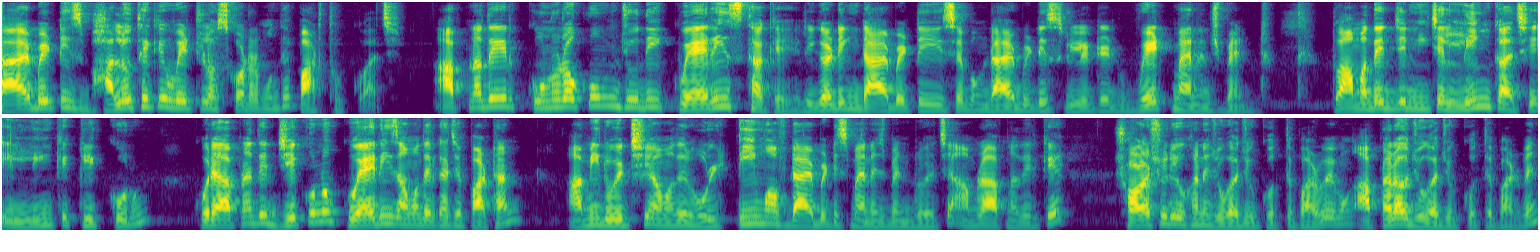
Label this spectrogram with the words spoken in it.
ডায়াবেটিস ভালো থেকে ওয়েট লস করার মধ্যে পার্থক্য আছে। আপনাদের কোনো রকম যদি কোয়ারিজ থাকে রিগার্ডিং ডায়াবেটিস এবং ডায়াবেটিস রিলেটেড ওয়েট ম্যানেজমেন্ট তো আমাদের যে নিচে লিঙ্ক আছে, এই লিঙ্কে ক্লিক করুন। করে আপনাদের যে কোনো কোয়ারিজ আমাদের কাছে পাঠান। আমি রয়েছি, আমাদের whole team of diabetes management রয়েছে। আমরা আপনাদেরকে সরাসরি ওখানে যোগাযোগ করতে পারব এবং আপনারাও যোগাযোগ করতে পারবেন।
